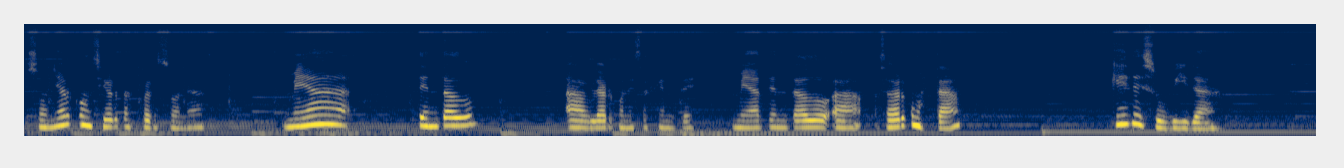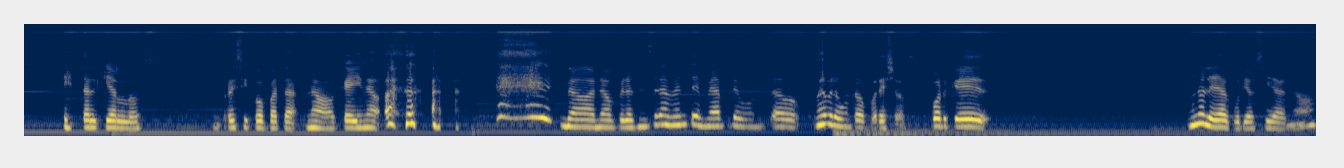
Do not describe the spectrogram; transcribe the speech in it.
soñar con ciertas personas me ha tentado a hablar con esa gente, me ha tentado a saber cómo está, qué es de su vida, estalquearlos, re psicópata, no, ok, no. no, no, pero sinceramente me ha preguntado, me he preguntado por ellos, porque uno le da curiosidad, ¿no?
